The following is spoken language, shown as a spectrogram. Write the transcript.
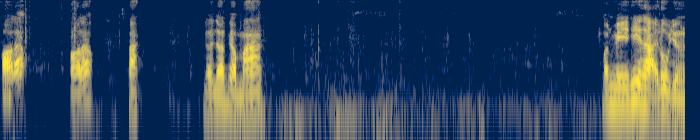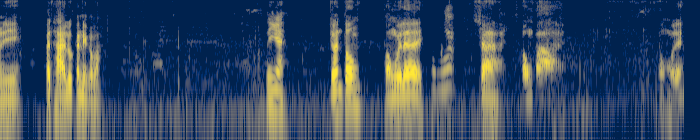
พอแล้ว พอแล้วไปเดินย้อนกลับมา มันมีที่ถ่ายรูปอยู่ตรงนี้ ไปถ่ายรูปกันดีกว่าปะนี่ไง เดินตรง ตรงไปเลย ตรงเนี้ยใช่ ตรงไป ตรงไปเลย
